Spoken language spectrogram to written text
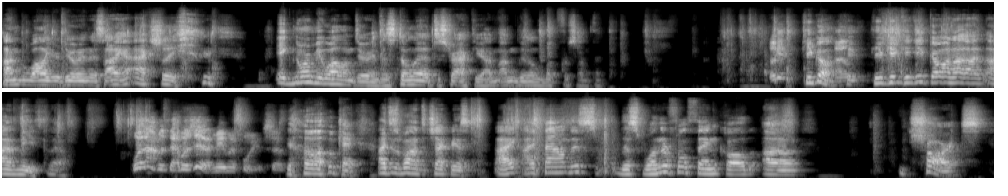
I'm while you're doing this, I actually ignore me while I'm doing this. Don't let it distract you. I'm, I'm going to look for something. okay, Keep going. Keep, keep, keep, keep going on, on Neith. Well that was that was it. I made my point. So Oh, okay. I just wanted to check because I, I found this this wonderful thing called uh, charts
